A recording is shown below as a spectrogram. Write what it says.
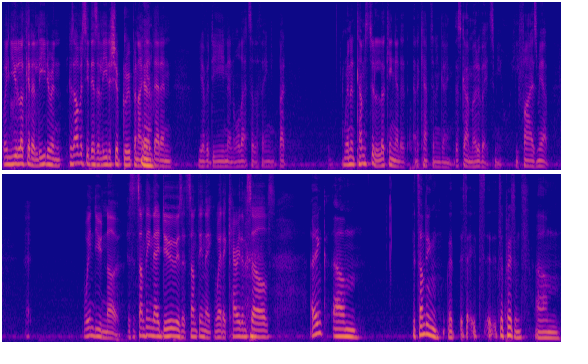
when you look at a leader, and because obviously there's a leadership group, and I Yeah. get that, and you have a dean and all that sort of thing. But when it comes to looking at it at a captain and going, this guy motivates me, or he fires me up. uh, When do you know? Is it something they do? Is it something they where they carry themselves? I think um, it's something that it's it's it's a presence. Um,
